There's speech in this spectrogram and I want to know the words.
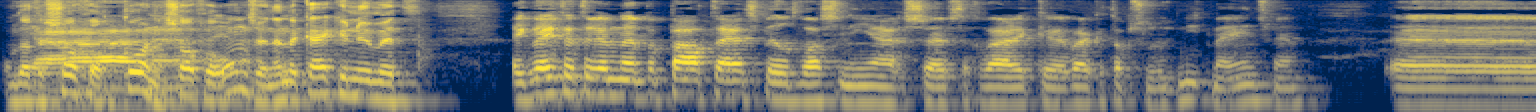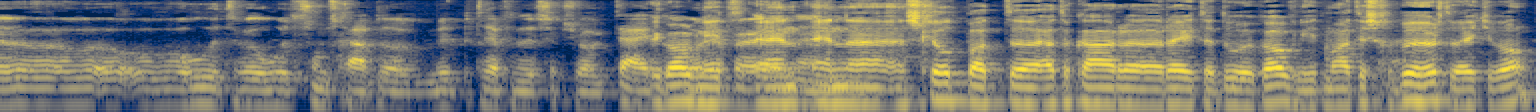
Omdat er zoveel kon, nee, zoveel ja. onzin. En dan kijk je nu met... Ik weet dat er een bepaald tijdsbeeld was in de jaren 70 waar ik, waar ik het absoluut niet mee eens ben. Eh, hoe, het, hoe het soms gaat eh, met betreffende seksualiteit. Ik ook niet. En, en eh, een schildpad uit elkaar reten doe ik ook niet. Maar het is gebeurd, weet je wel.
